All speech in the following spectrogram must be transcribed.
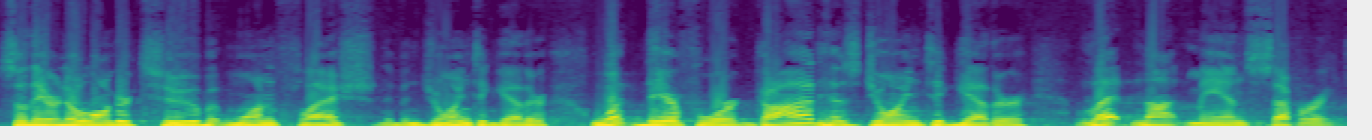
So they are no longer two, but one flesh. They've been joined together. What therefore God has joined together, let not man separate.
